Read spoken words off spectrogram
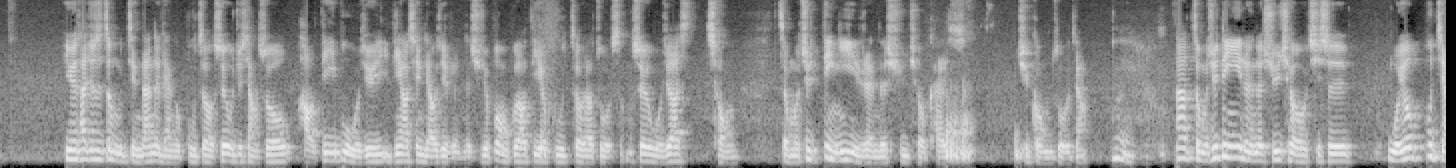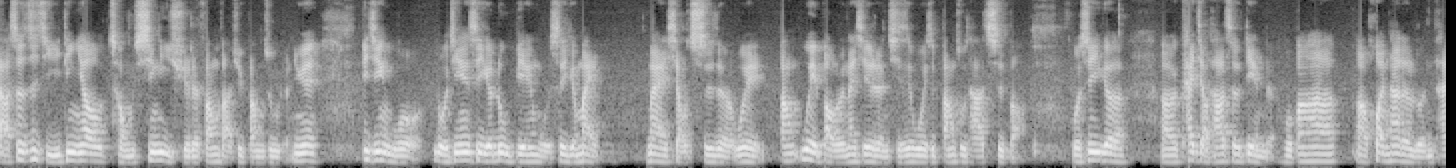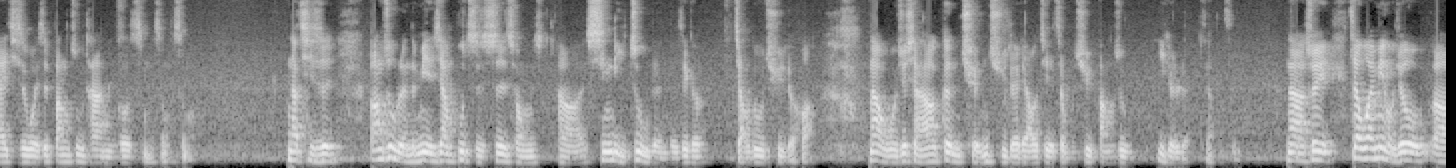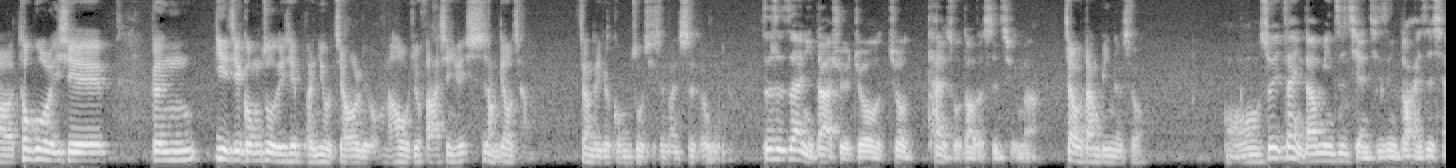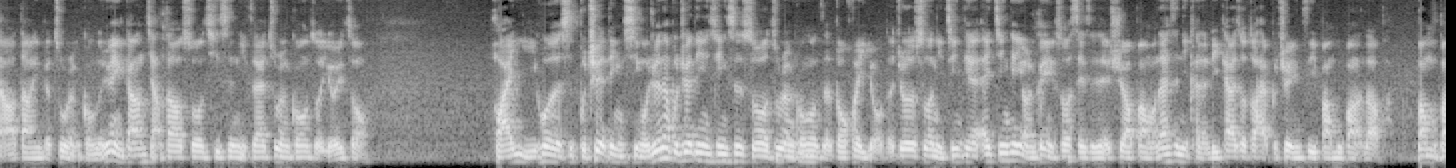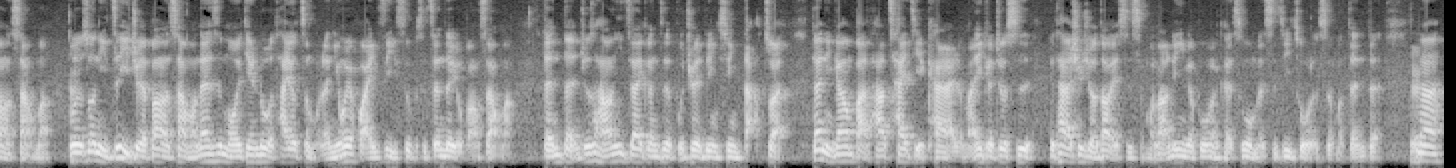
因为他就是这么简单的两个步骤，所以我就想说，好，第一步我就一定要先了解人的需求，不然我不知道第二步骤要做什么，所以我就要从怎么去定义人的需求开始去工作，这样。嗯，那怎么去定义人的需求？其实我又不假设自己一定要从心理学的方法去帮助人，因为毕竟我我今天是一个路边，我是一个卖卖小吃的，我也帮喂饱了那些人，其实我也是帮助他吃饱。我是一个。呃，开脚踏车店的，我帮他啊、呃、换他的轮胎，其实我也是帮助他能够什么什么什么。那其实帮助人的面向不只是从啊、呃、心理助人的这个角度去的话，那我就想要更全局的了解怎么去帮助一个人这样子。那所以在外面我就呃透过了一些跟业界工作的一些朋友交流，然后我就发现，哎，市场调查这样的一个工作其实蛮适合我的。这是在你大学就就探索到的事情吗？在我当兵的时候。哦，所以在你当兵之前，其实你都还是想要当一个助人工作，因为你刚刚讲到说，其实你在助人工作有一种怀疑或者是不确定性。我觉得那不确定性是所有助人工作者都会有的，就是说你今天哎，今天有人跟你说谁谁谁需要帮忙，但是你可能离开的时候都还不确定自己帮不帮得到，帮不帮得上忙，或者说你自己觉得帮得上忙，但是某一天如果他又怎么了，你会怀疑自己是不是真的有帮上忙，等等，就是好像一直在跟这个不确定性打转。但你刚刚把它拆解开来了嘛？一个就是他的需求到底是什么，然后另一个部分可能是我们实际做了什么等等。那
